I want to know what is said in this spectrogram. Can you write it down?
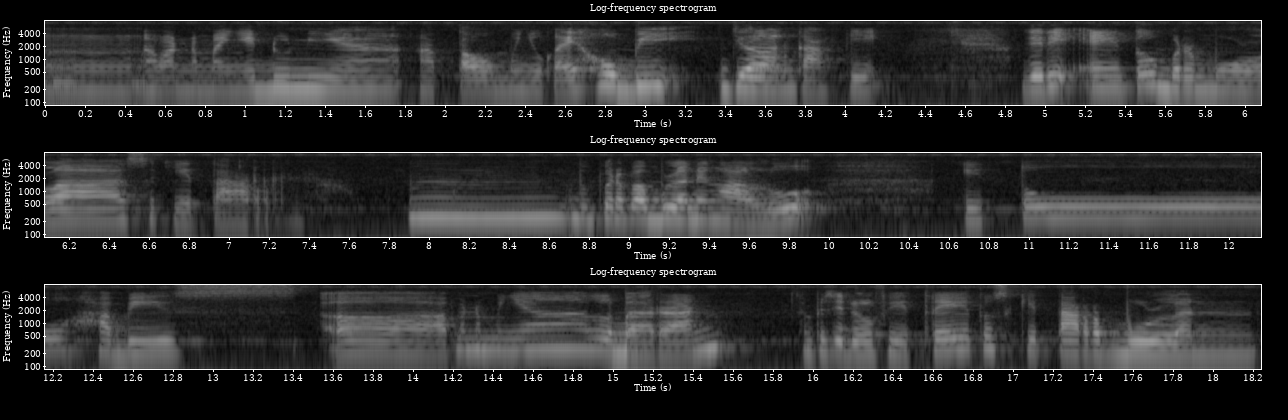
um, apa namanya dunia atau menyukai hobi jalan kaki jadi ini tuh bermula sekitar hmm, beberapa bulan yang lalu itu habis uh, apa namanya Lebaran habis Idul Fitri itu sekitar bulan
